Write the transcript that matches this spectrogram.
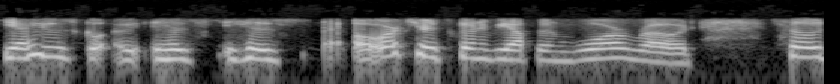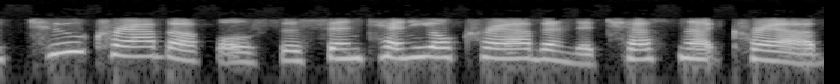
yeah, he was go- his his orchard's going to be up in Warroad. So two crab apples, the Centennial crab and the chestnut crab.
